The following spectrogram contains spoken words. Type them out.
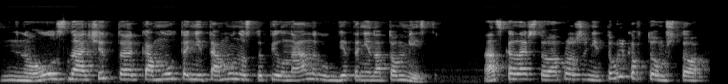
Ну, значит, э, кому-то не тому наступил на ногу, где-то не на том месте. Надо сказать, что вопрос же не только в том, что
